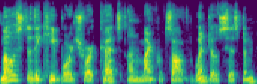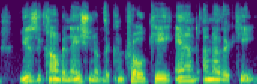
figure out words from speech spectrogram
Most of the keyboard shortcuts on Microsoft Windows system use a combination of the Control key and another key.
